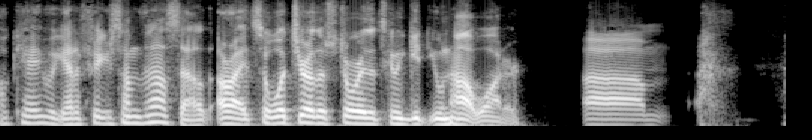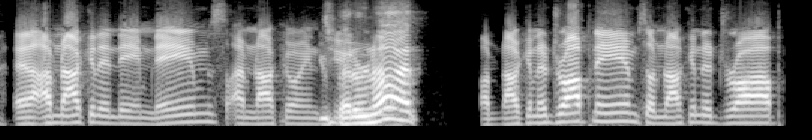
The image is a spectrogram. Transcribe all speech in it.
okay we got to figure something else out all right so what's your other story that's going to get you in hot water Um, and I'm not going to name names. I'm not going you to. better not I'm not going to drop names. I'm not going to drop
